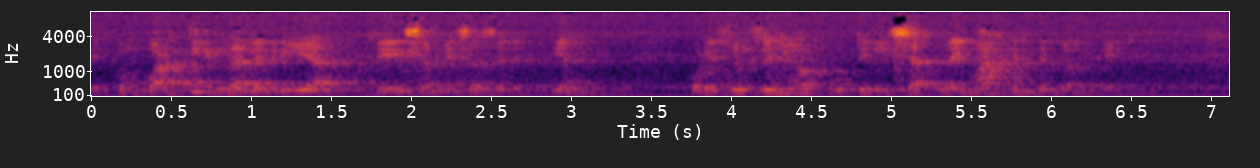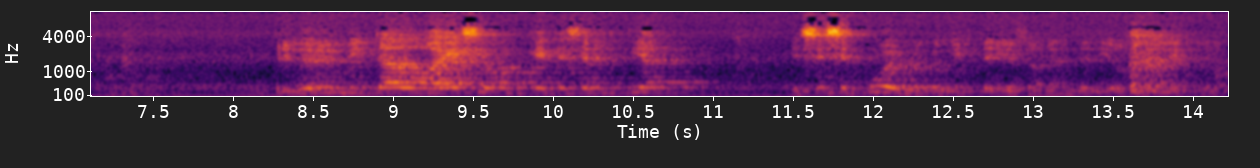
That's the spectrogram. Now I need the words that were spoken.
es compartir la alegría de esa mesa celestial. Por eso el Señor utiliza la imagen del banquete. Primero invitado a ese banquete celestial es ese pueblo que misteriosamente Dios ha elegido.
